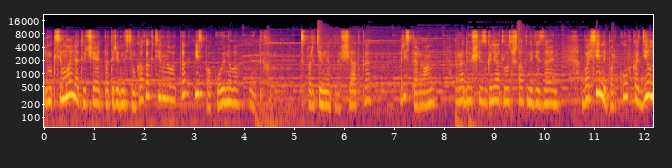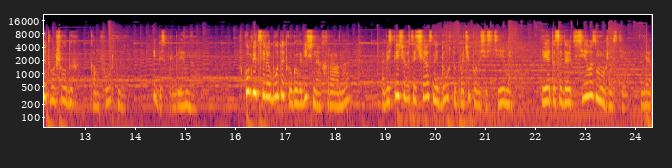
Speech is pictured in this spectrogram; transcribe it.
и максимально отвечает потребностям как активного, так и спокойного отдыха. Спортивная площадка, ресторан, радующий взгляд ландшафтный дизайн, бассейн и парковка делают ваш отдых комфортным и беспроблемным. В комплексе работает круглогодичная охрана, обеспечивается частный доступ по чиповой системе, и это создает все возможности для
